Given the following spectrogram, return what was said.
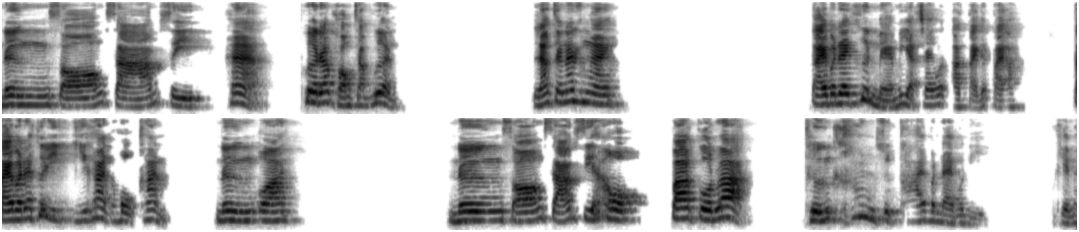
หนึ่งสองสามสี่ห้าเพื่อรับของจากเพื่อน หลังจากนั้นทำไงไต่บันไดขึ้นแหมไม่อยากใช้ว่าอะไต่ก็ไต่อะไต่บันไดขึ้นอีกกี่ขั้นหกขั้นหนึ่งวันหนึ่งสองสามสี่ห้าหกปรากฏว่า ถึงขั้นสุดท้ายบันไดพอดี โอเคไหม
